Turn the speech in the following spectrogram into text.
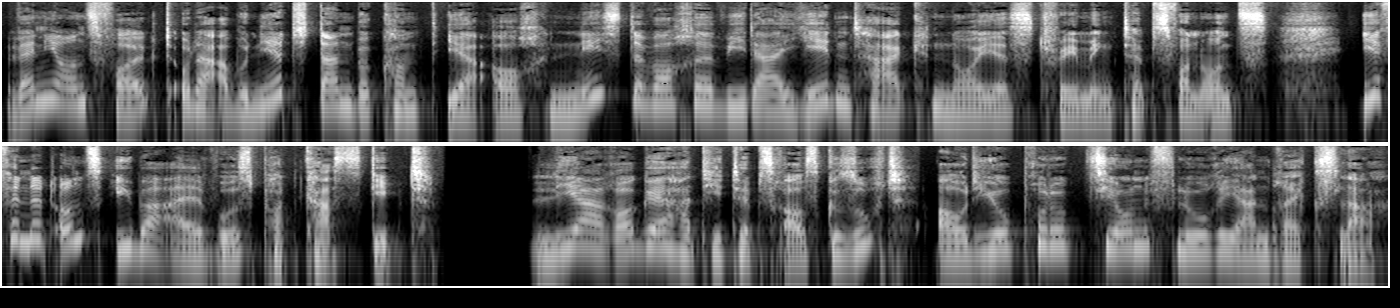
Wenn ihr uns folgt oder abonniert, dann bekommt ihr auch nächste Woche wieder jeden Tag neue Streaming-Tipps von uns. Ihr findet uns überall, wo es Podcasts gibt. Lia Rogge hat die Tipps rausgesucht, Audioproduktion Florian Drexler.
